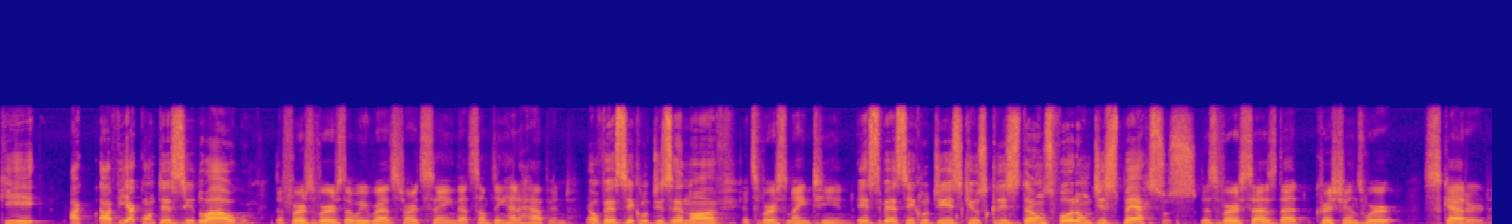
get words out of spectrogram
que a, havia acontecido algo. The first verse that we read starts saying that something had happened. É o versículo 19. It's verse 19. Esse versículo diz que os cristãos foram dispersos. This verse says that Christians were scattered.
